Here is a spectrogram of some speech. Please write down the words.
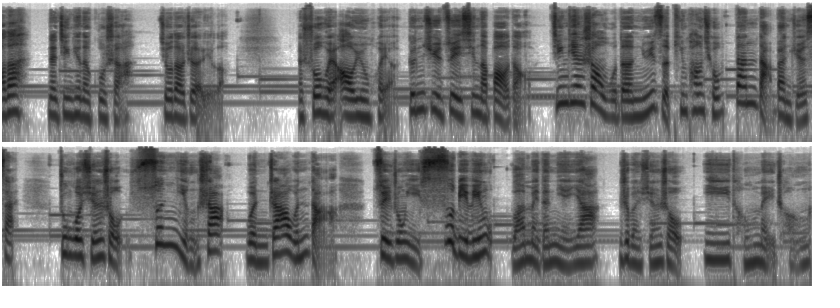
好的，那今天的故事啊，就到这里了。说回奥运会啊，根据最新的报道，今天上午的女子乒乓球单打半决赛，中国选手孙颖莎稳扎稳打，最终以四比零完美的碾压日本选手伊藤美诚。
